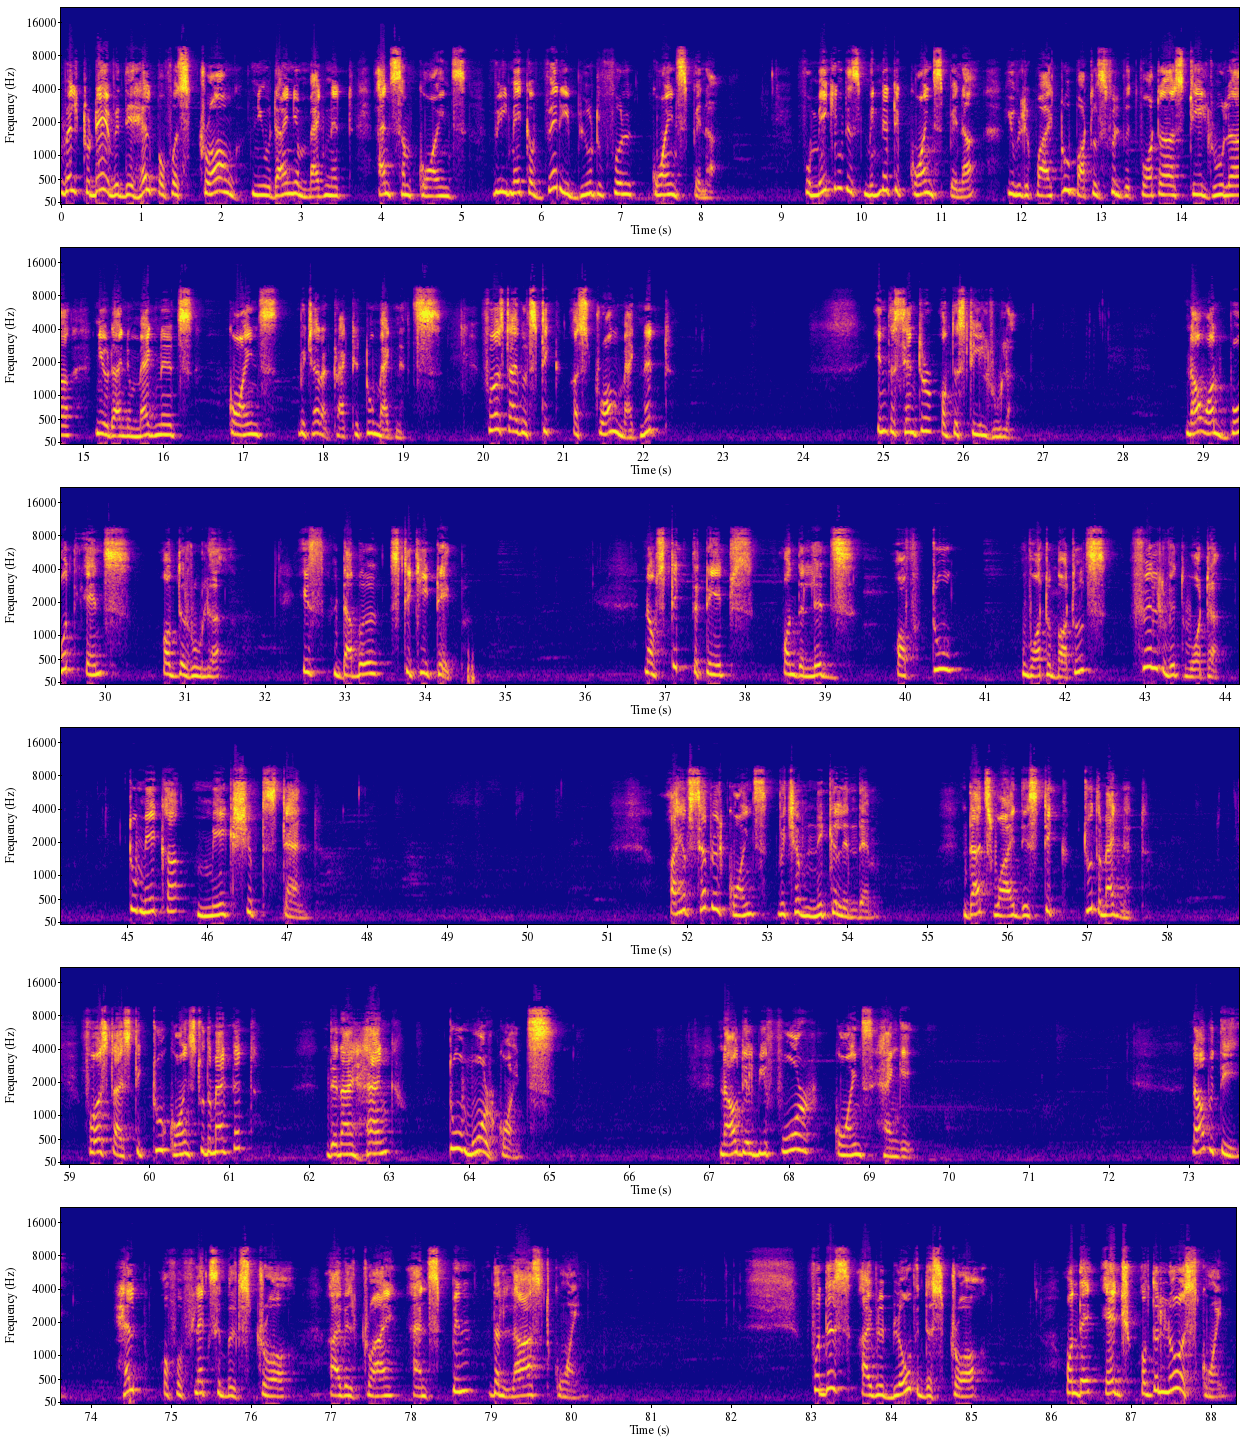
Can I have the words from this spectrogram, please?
Well, today, with the help of a strong neodymium magnet and some coins, we'll make a very beautiful coin spinner. For making this magnetic coin spinner, you will require two bottles filled with water, steel ruler, neodymium magnets, coins which are attracted to magnets. First, I will stick a strong magnet in the center of the steel ruler. Now on both ends of the ruler is double sticky tape. Now stick the tapes on the lids of two water bottles filled with water to make a makeshift stand. I have several coins which have nickel in them. That's why they stick to the magnet. First, I stick two coins to the magnet, then I hang two more coins. Now there'll be four coins hanging. Now, with the help of a flexible straw, I will try and spin the last coin. For this, I will blow with the straw on the edge of the lowest coin.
